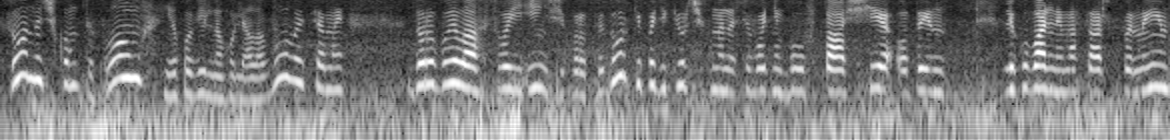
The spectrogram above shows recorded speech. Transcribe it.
сонечком, теплом. Я повільно гуляла вулицями, доробила свої інші процедурки. Педикюрчик в мене сьогодні був та ще один лікувальний масаж спини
